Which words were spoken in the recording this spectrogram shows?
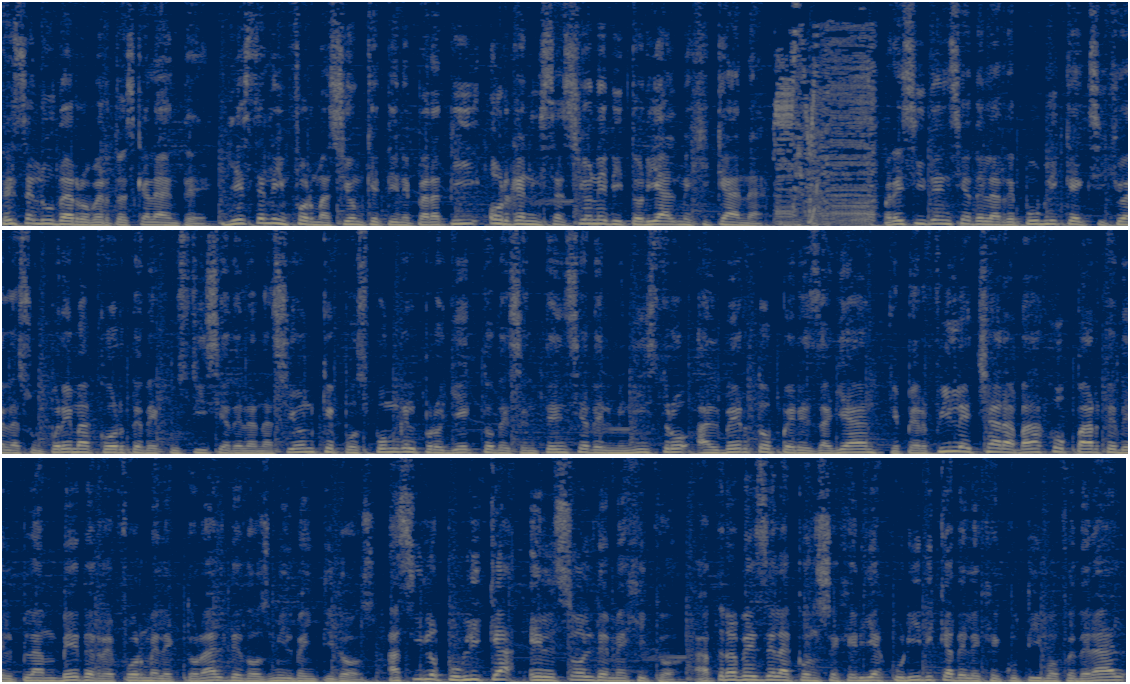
Te saluda Roberto Escalante y esta es la información que tiene para ti Organización Editorial Mexicana. Presidencia de la República exigió a la Suprema Corte de Justicia de la Nación que posponga el proyecto de sentencia del ministro Alberto Pérez Dayán que perfila echar abajo parte del Plan B de reforma electoral de 2022. Así lo publica El Sol de México. A través de la Consejería Jurídica del Ejecutivo Federal,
